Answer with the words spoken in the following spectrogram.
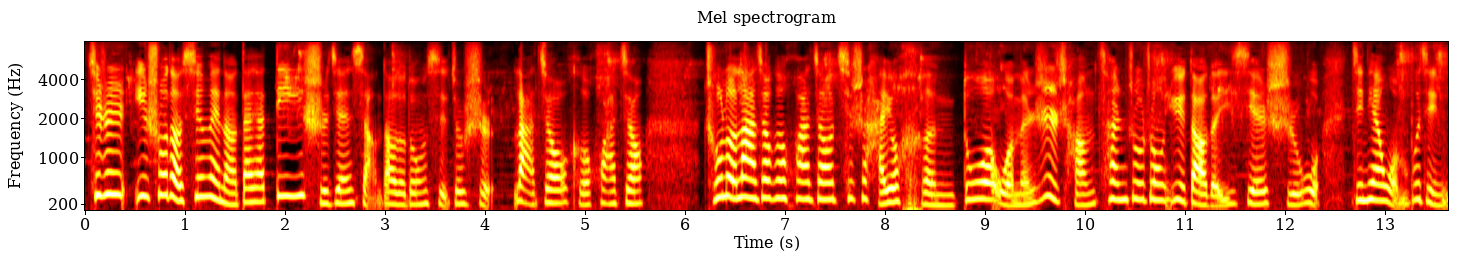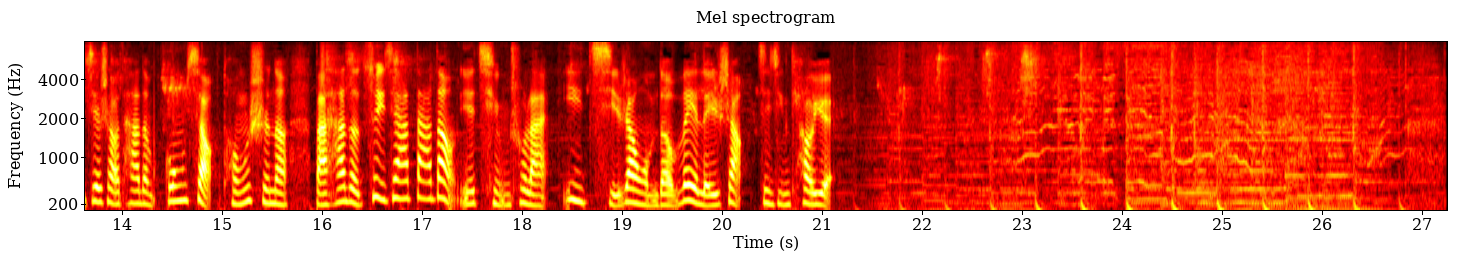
其实一说到辛味呢，大家第一时间想到的东西就是辣椒和花椒。除了辣椒跟花椒，其实还有很多我们日常餐桌中遇到的一些食物。今天我们不仅介绍它的功效，同时呢，把它的最佳搭档也请出来，一起让我们的味蕾上进行跳跃。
